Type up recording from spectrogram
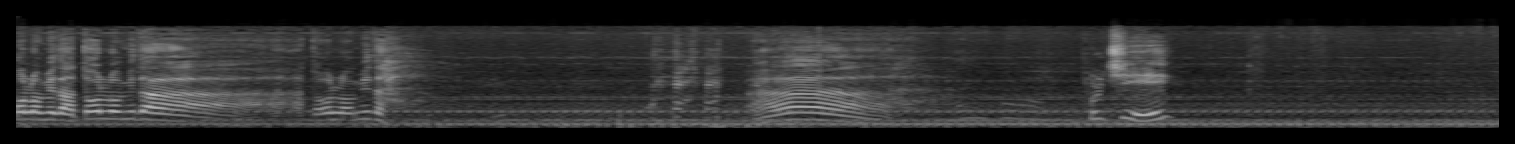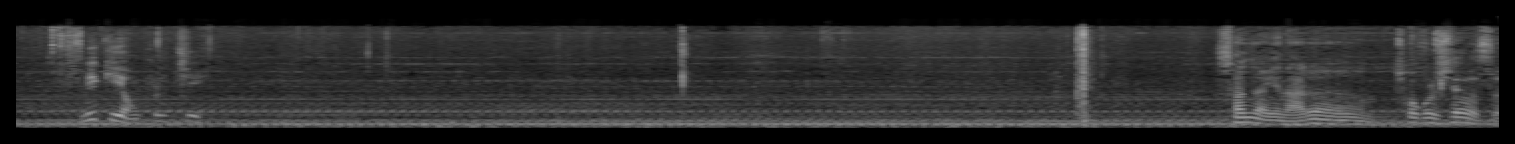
올라옵니다. 또 올라옵니다. 아. 풀치. 미끼용 풀치. 선장이 나름 촉을 세워서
